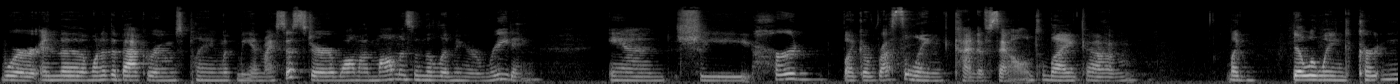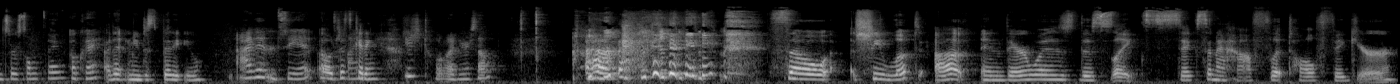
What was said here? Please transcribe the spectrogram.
were in the one of the back rooms playing with me and my sister while my mom was in the living room reading. And she heard like a rustling kind of sound, like um, like billowing curtains or something. Okay. I didn't mean to spit at you. I didn't see it. Oh, just fine. kidding. You just told on yourself. So she looked up, and there was this like six and a half foot tall figure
